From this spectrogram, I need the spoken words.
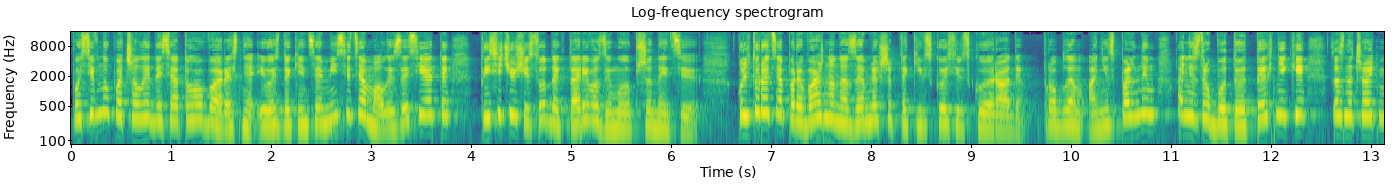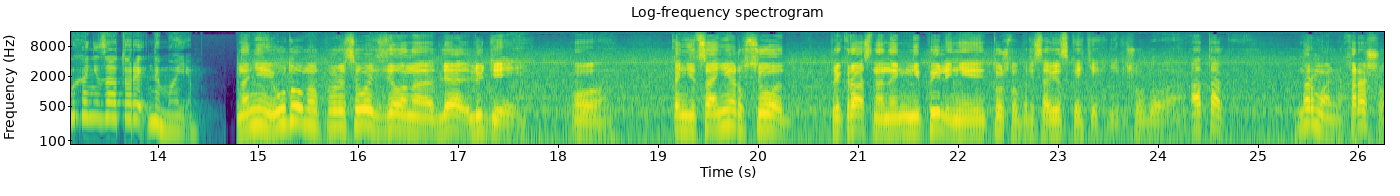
Посівну почали 10 вересня і ось до кінця місяця мали засіяти 1600 гектарів озимою пшеницею. Культура ця переважно на землях Шептаківської сільської ради. Проблем ані з пальним, ані з роботою техніки, зазначають механізатори, немає. На ней удобно працювати, сделано для людей. О, кондиционер, все прекрасно, ни пыли, не то, что при советской технике, что было. А так, нормально, хорошо.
